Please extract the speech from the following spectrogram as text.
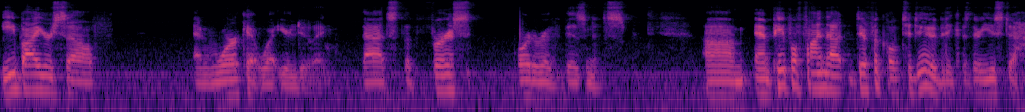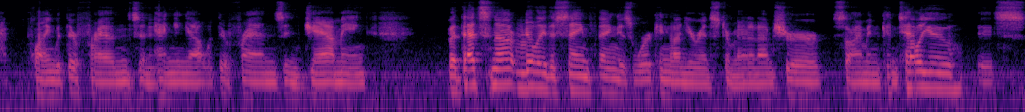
be by yourself and work at what you're doing. That's the first order of business. Um, and people find that difficult to do because they're used to playing with their friends and hanging out with their friends and jamming. But that's not really the same thing as working on your instrument. And I'm sure Simon can tell you it's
